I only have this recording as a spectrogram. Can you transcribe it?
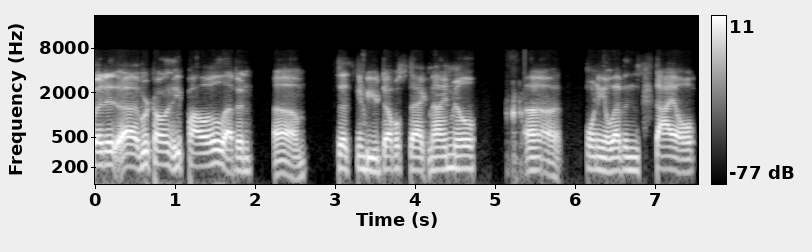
But it, uh, we're calling it the Apollo 11. Um, so that's gonna be your double stack nine mil, uh, 2011 style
